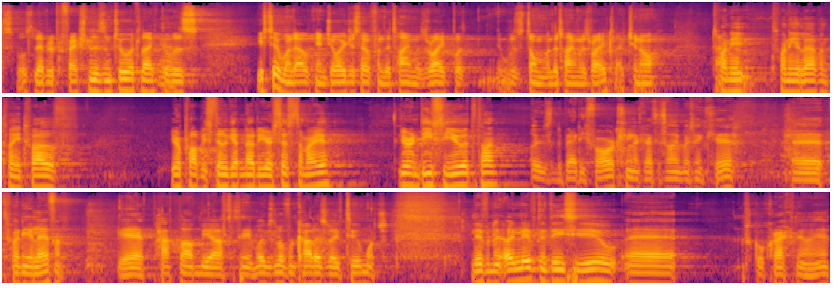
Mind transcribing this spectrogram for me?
I suppose, level of professionalism to it. Like, there was, you still went out and enjoyed yourself when the time was right, but it was done when the time was right, like, you know. 20, um, 2011, 2012. You're probably still getting out of your system, are you? You're in DCU at the time? I was in the Betty Ford clinic at the time, I think, yeah. Uh, 2011. Yeah, Pat bombed me off the team. I was loving college life too much. Living, I lived in DCU. Uh, let's go crack now, yeah.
